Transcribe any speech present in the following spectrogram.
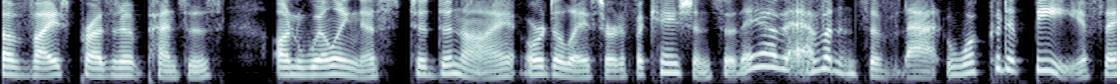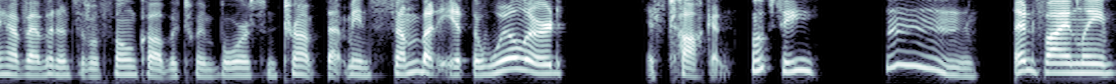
of Vice President Pence's unwillingness to deny or delay certification. So they have evidence of that. What could it be if they have evidence of a phone call between Boris and Trump? That means somebody at the Willard is talking. Whoopsie. Hmm. And finally,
